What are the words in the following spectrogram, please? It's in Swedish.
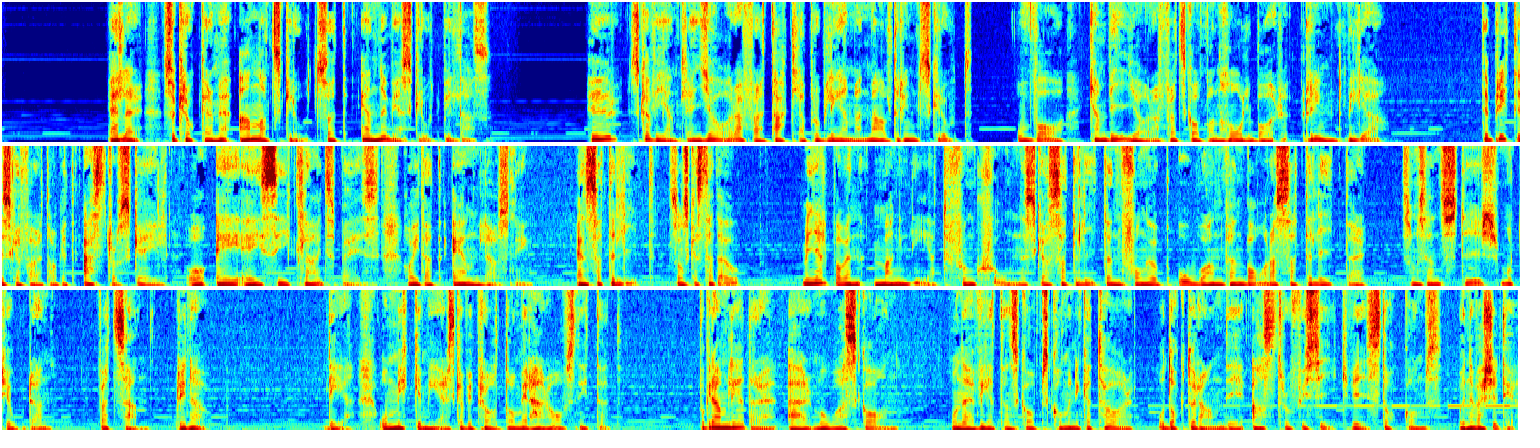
Eller så krockar det med annat skrot så att ännu mer skrot bildas. Hur ska vi egentligen göra för att tackla problemen med allt rymdskrot? Och vad kan vi göra för att skapa en hållbar rymdmiljö? Det brittiska företaget Astroscale och AAC Clydespace har hittat en lösning. En satellit som ska städa upp. Med hjälp av en magnetfunktion ska satelliten fånga upp oanvändbara satelliter som sedan styrs mot jorden för att sedan brinna upp. Det och mycket mer ska vi prata om i det här avsnittet. Programledare är Moa Skan. Hon är vetenskapskommunikatör och doktorand i astrofysik vid Stockholms universitet.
